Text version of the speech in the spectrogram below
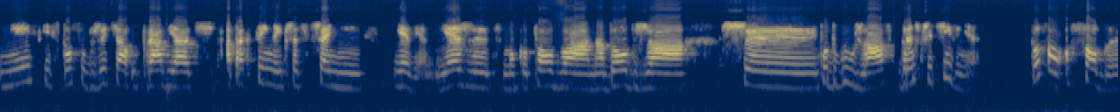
miejski sposób życia uprawiać w atrakcyjnej przestrzeni, nie wiem, Jeżyc, Mokotowa, Nadodrza czy Podgórza. Wręcz przeciwnie to są osoby,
